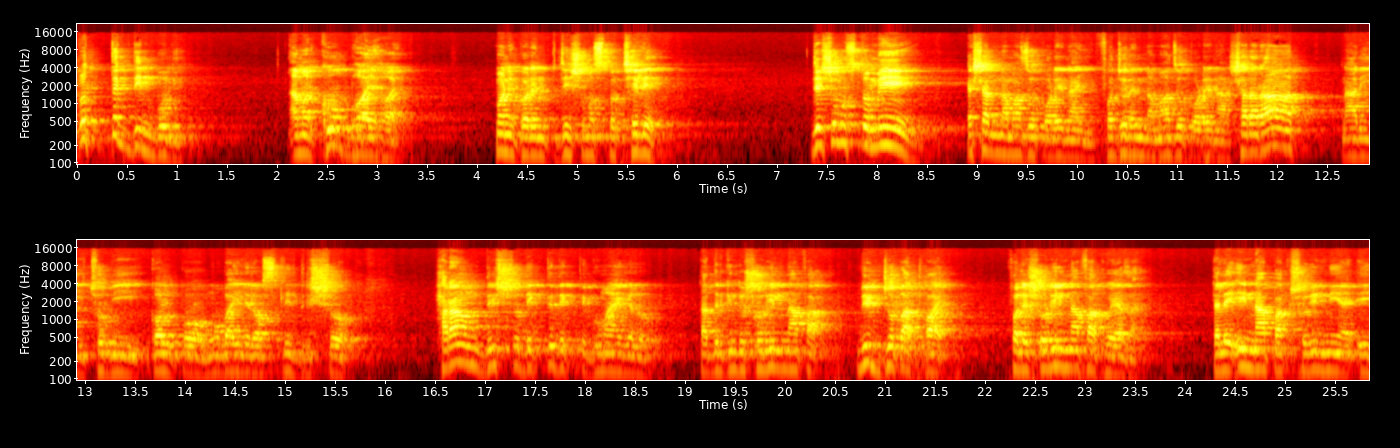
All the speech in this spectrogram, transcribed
প্রত্যেক দিন বলি, আমার খুব ভয় হয়। মনে করেন যে সমস্ত ছেলে, যে সমস্ত মেয়ে, এশার নামাজও পড়ে নাই, ফজরের নামাজও পড়ে না, সারা রাত নারী ছবি, গল্প, মোবাইলের অশ্লীল দৃশ্য, হারাম দৃশ্য দেখতে দেখতে ঘুমায় গেল। তাদের কিন্তু শরীর নাপাক বীর্যপাত হয়, ফলে শরীর নাপাক হয়ে যায়। তাহলে এই নাপাক শরীর নিয়ে এই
